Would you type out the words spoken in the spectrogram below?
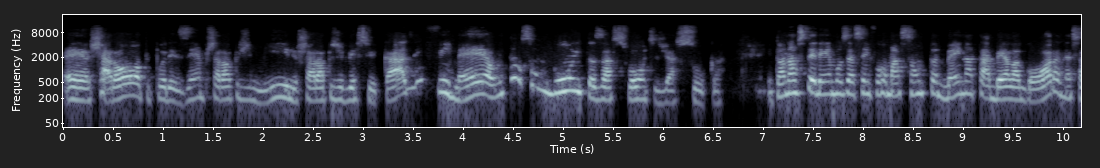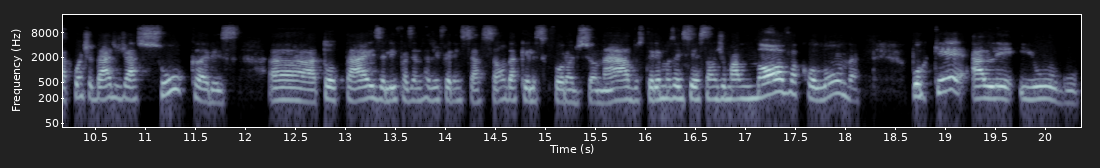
É, xarope, por exemplo, xarope de milho, xaropes diversificados, enfim, mel. Então, são muitas as fontes de açúcar. Então, nós teremos essa informação também na tabela agora, nessa quantidade de açúcares uh, totais ali, fazendo essa diferenciação daqueles que foram adicionados. Teremos a inserção de uma nova coluna, porque, Ale e Hugo,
